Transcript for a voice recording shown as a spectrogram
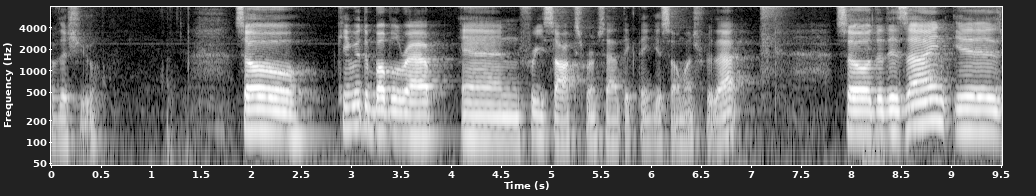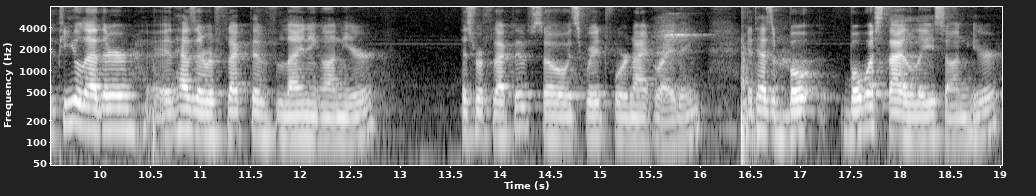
of the shoe. So came with the bubble wrap and free socks from Santic. Thank you so much for that. So the design is PU leather. It has a reflective lining on here. It's reflective, so it's great for night riding. It has a bo boa style lace on here.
